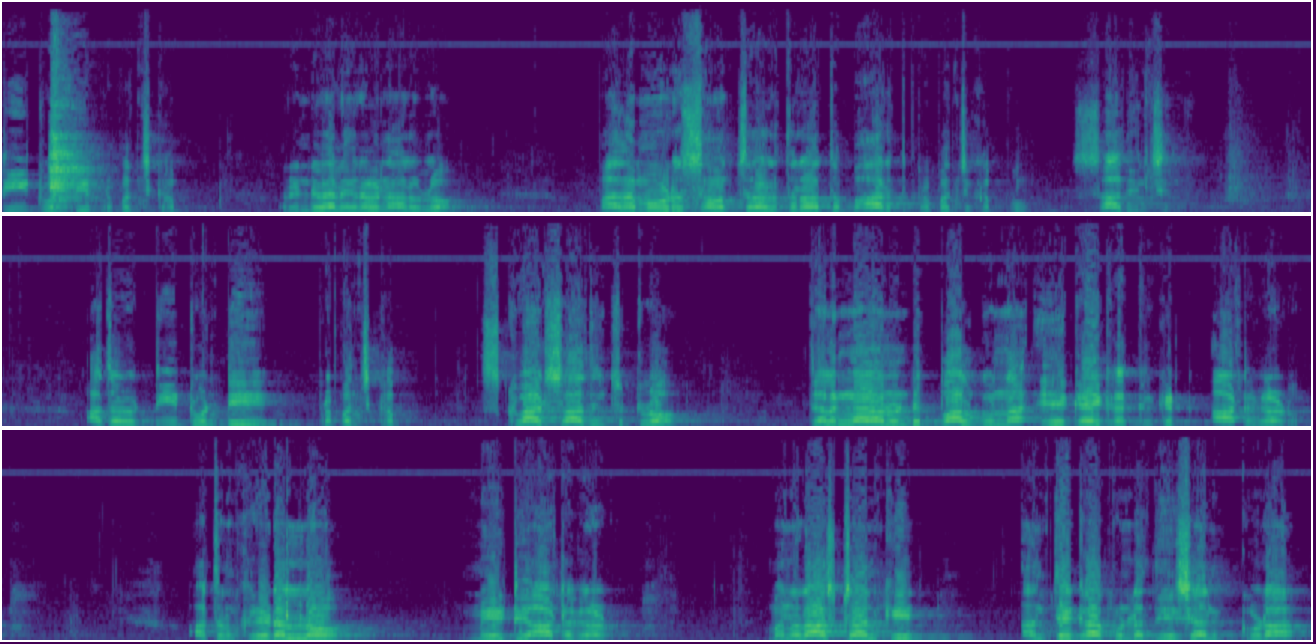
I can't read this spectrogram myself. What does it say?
టీ ట్వంటీ ప్రపంచ కప్ రెండు వేల ఇరవై నాలుగులో పదమూడు సంవత్సరాల తర్వాత భారత్ ప్రపంచ కప్పు సాధించింది. అతడు టీ ట్వంటీ ప్రపంచ కప్ స్క్వాడ్ సాధించట్లో తెలంగాణ నుండి పాల్గొన్న ఏకైక క్రికెట్ ఆటగాడు. అతను క్రీడల్లో మేటి ఆటగాడు. మన రాష్ట్రానికి అంతేకాకుండా దేశానికి కూడా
